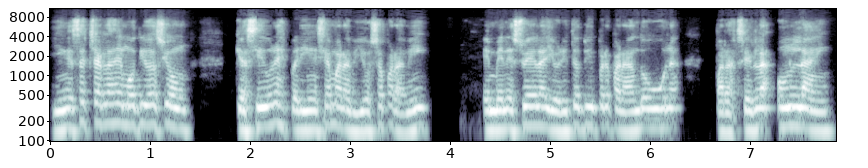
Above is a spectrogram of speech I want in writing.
Y en esas charlas de motivación, que ha sido una experiencia maravillosa para mí en Venezuela, y ahorita estoy preparando una para hacerla online.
